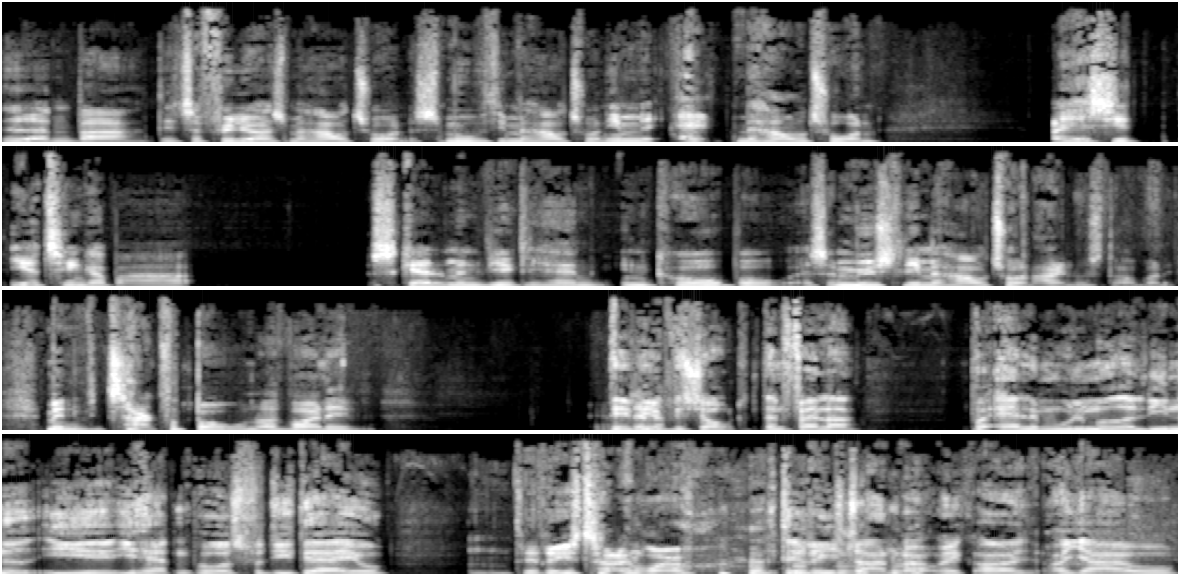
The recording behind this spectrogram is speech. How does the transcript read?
hedder den bare. Det er selvfølgelig også med havtorn. Smoothie med havtorn. Jamen, alt med havtorn. Og jeg siger, jeg tænker bare, skal man virkelig have en, en kogebog? Altså mysli med havtorn? Nej, nu stopper det. Men tak for bogen, og hvor er det... Det er den er- virkelig sjovt. Den falder på alle mulige måder lige ned i, i hatten på os, fordi det er jo Det er rigets tegn røv. det er egen røv, ikke? Og, og jeg er jo...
